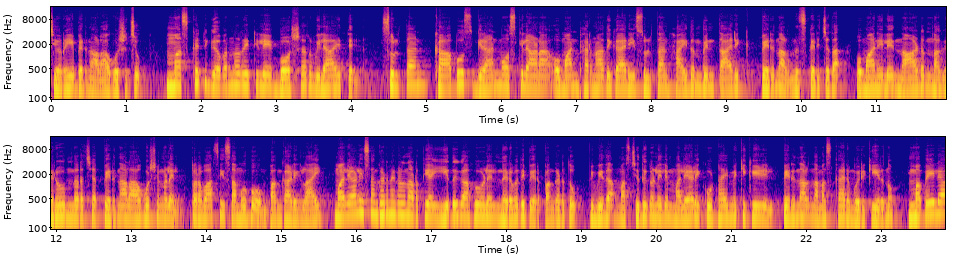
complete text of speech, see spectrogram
ചെറിയ പെരുന്നാൾ ആഘോഷിച്ചു. മസ്കറ്റ് ഗവർണറേറ്റിലെ ബോഷർ വിലായത്തിൽ സുൽത്താൻ കാബൂസ് ഗ്രാൻഡ് മോസ്കിലാണ് ഒമാൻ ഭരണാധികാരി സുൽത്താൻ ഹൈദം ബിൻ താരിഖ് പെരുന്നാൾ നിസ്കരിച്ചത്. ഒമാനിലെ നാടും നഗരവും നിറച്ച പെരുന്നാൾ ആഘോഷങ്ങളിൽ പ്രവാസി സമൂഹവും പങ്കാളികളായി മലയാളി സംഘടനകൾ നടത്തിയ ഈദ്ഗാഹുകളിൽ നിരവധി പേർ പങ്കെടുത്തു. വിവിധ മസ്ജിദുകളിലും മലയാളി കൂട്ടായ്മയ്ക്ക് കീഴിൽ പെരുന്നാൾ നമസ്കാരം ഒരുക്കിയിരുന്നു. മബേല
